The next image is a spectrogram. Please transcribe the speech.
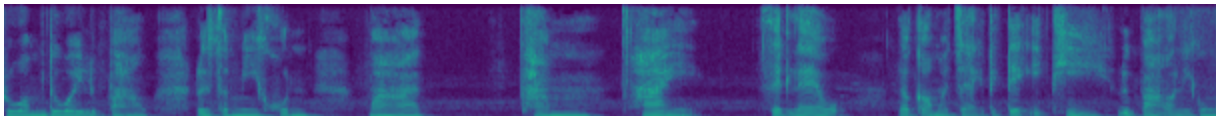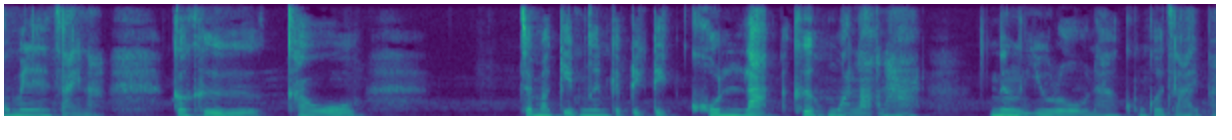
ร่วมด้วยหรือเปล่า หรือจะมีคนมาทำให้ เสร็จแล้ว แล้วก็เอามาแจกเด็ก ๆ อีกที หรือเปล่าอันนี้กุ้งก็ไม่แน่ใจนะ ก็คือเขาจะมาเก็บเงินกับเด็ก ๆ คนละคือหัวละนะคะหนึ่งยูโรนะกุ้งก็จ่ายไป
